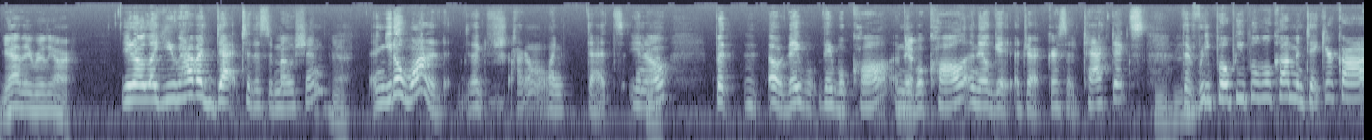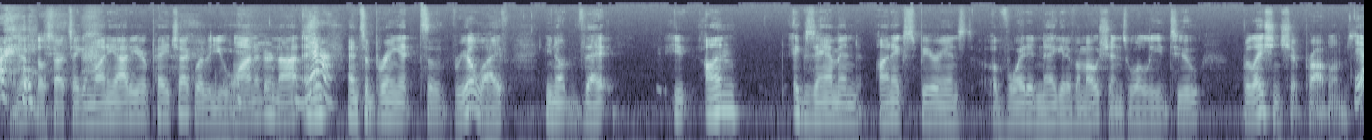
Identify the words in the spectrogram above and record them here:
yeah, they really are. you know like you have a debt to this emotion Yeah. and you don't want it like i don't like debts you know but oh they will they will call and they Yeah. will call and they'll get aggressive tactics the repo people will come and take your car Mm-hmm. Yep, they'll start taking money out of your paycheck whether you want it or not. And, Yeah. and to bring it to real life, you know, that unexamined, unexperienced, avoided negative emotions will lead to relationship problems. Yeah.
